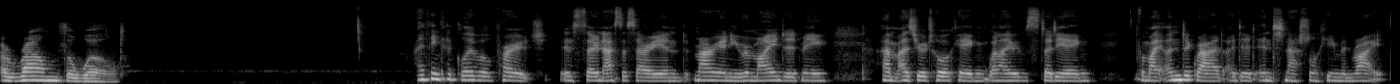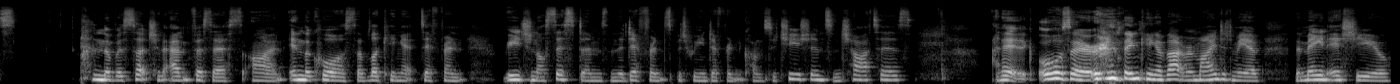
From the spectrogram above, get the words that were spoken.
around the world. I think a global approach is so necessary. And Marion, you reminded me um, as you were talking when I was studying for my undergrad, I did international human rights. And there was such an emphasis on, in the course, of looking at different regional systems and the difference between different constitutions and charters. And it also, thinking of that, reminded me of the main issue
